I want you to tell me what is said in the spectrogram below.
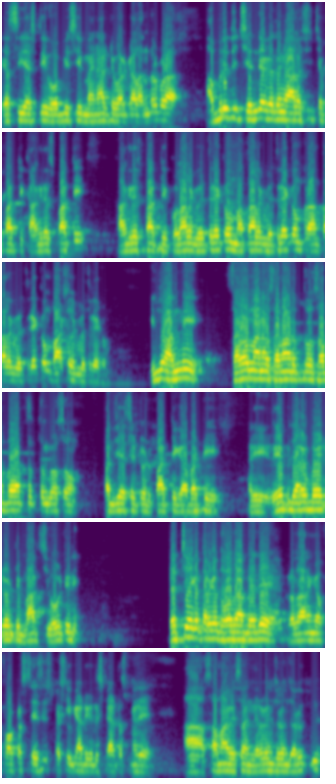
ఎస్సీ ఎస్టీ ఓబీసీ మైనారిటీ వర్గాలు అందరూ కూడా అభివృద్ధి చెందే విధంగా ఆలోచించే party Congress party. Congress party కులాలకు వ్యతిరేకం మతాలకు వ్యతిరేకం ప్రాంతాలకు వ్యతిరేకం భాషలకు వ్యతిరేకం. ఇందులో అన్ని సర్వమానవ సమానత్వం సభ్యత్వం కోసం పనిచేసేటువంటి పార్టీ కాబట్టి మరి రేపు జరగబోయేటువంటి మార్చి ఒకటిని ప్రత్యేక తరగతి హోదా మీదే ప్రధానంగా ఫోకస్ చేసి స్పెషల్ కేటగిరీ స్టేటస్ మీదే ఆ సమావేశాన్ని నిర్వహించడం జరుగుతుంది.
